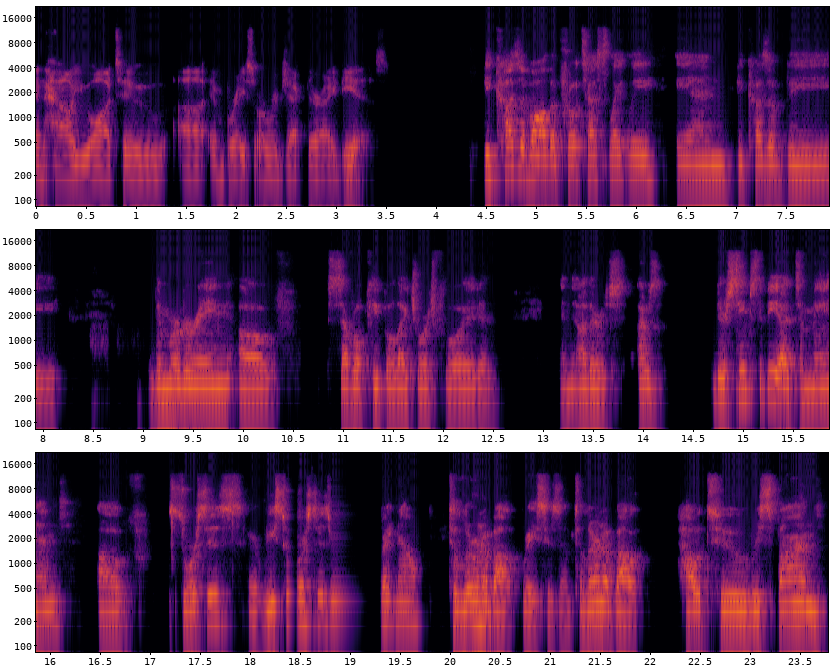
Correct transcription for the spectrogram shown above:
and how you ought to uh, embrace or reject their ideas. Because of all the protests lately, and because of the the murdering of several people like George Floyd and and others, I was there seems to be a demand of sources or resources right now to learn about racism, to learn about how to respond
